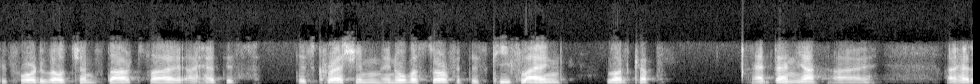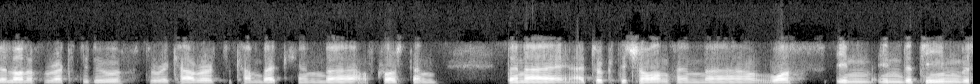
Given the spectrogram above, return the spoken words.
before the world champ starts i i had this this crash in in oberstdorf at this ski flying world cup. And then yeah i i had a lot of work to do to recover to come back. And uh, of course then then I, I took the chance and uh, was in in the team with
